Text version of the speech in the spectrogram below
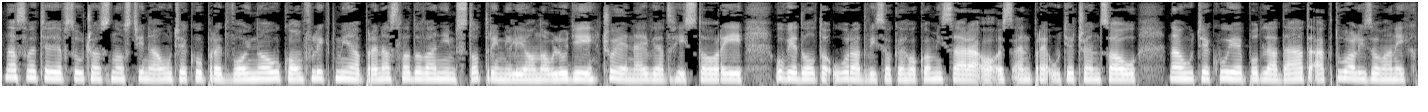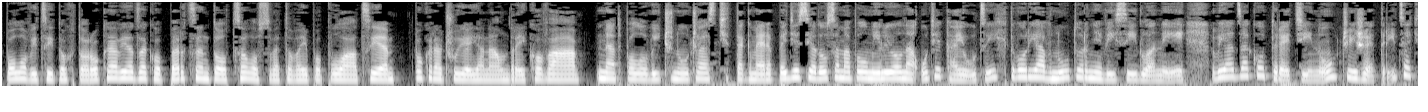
Na svete je v súčasnosti na úteku pred vojnou, konfliktmi a prenasledovaním 103 miliónov ľudí, čo je najviac v histórii. Uviedol to úrad Vysokého komisára OSN pre utečencov. Na úteku je podľa dát aktualizovaných k polovici tohto roka viac ako percento celosvetovej populácie. Pokračuje Jana Ondrejková. Nadpolovičnú časť takmer 58,5 milióna utekajúcich tvoria vnútorne vysídlení. Viac ako tretinu, čiže 33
